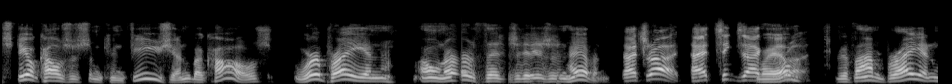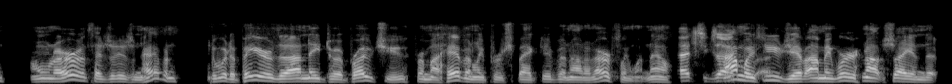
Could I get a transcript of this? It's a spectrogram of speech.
still causes some confusion because we're praying on earth as it is in heaven. That's right. That's exactly Well, right. If I'm praying on earth as it is in heaven, it would appear that I need to approach you from a heavenly perspective and not an earthly one. Now, That's exactly I'm with right. you, Jeff. I mean, we're not saying that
